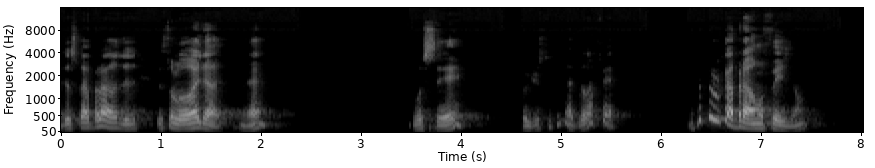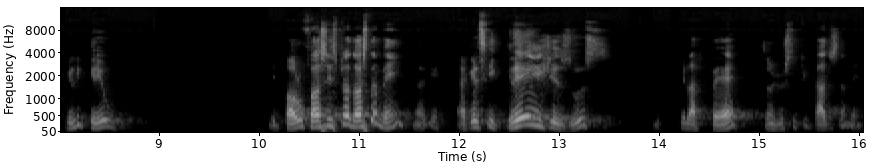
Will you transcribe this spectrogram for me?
Deus foi Abraão. Deus falou: olha, né? Você foi justificado pela fé. Não foi pelo que Abraão fez, não. Ele creu. E Paulo fala isso para nós também. Né? Aqueles que creem em Jesus, pela fé, são justificados também.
